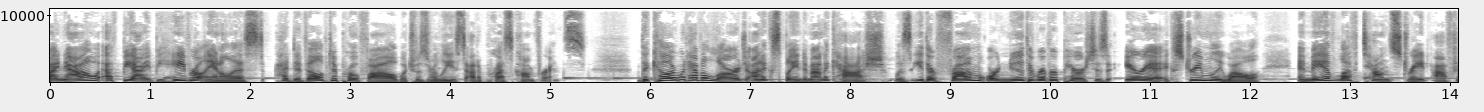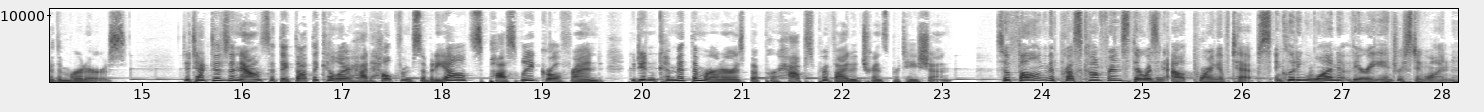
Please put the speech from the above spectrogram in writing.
By now, FBI behavioral analysts had developed a profile which was released at a press conference. The killer would have a large unexplained amount of cash, was either from or knew the River Parish's area extremely well, and may have left town straight after the murders. Detectives announced that they thought the killer had help from somebody else, possibly a girlfriend, who didn't commit the murders but perhaps provided transportation. So, following the press conference, there was an outpouring of tips, including one very interesting one,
